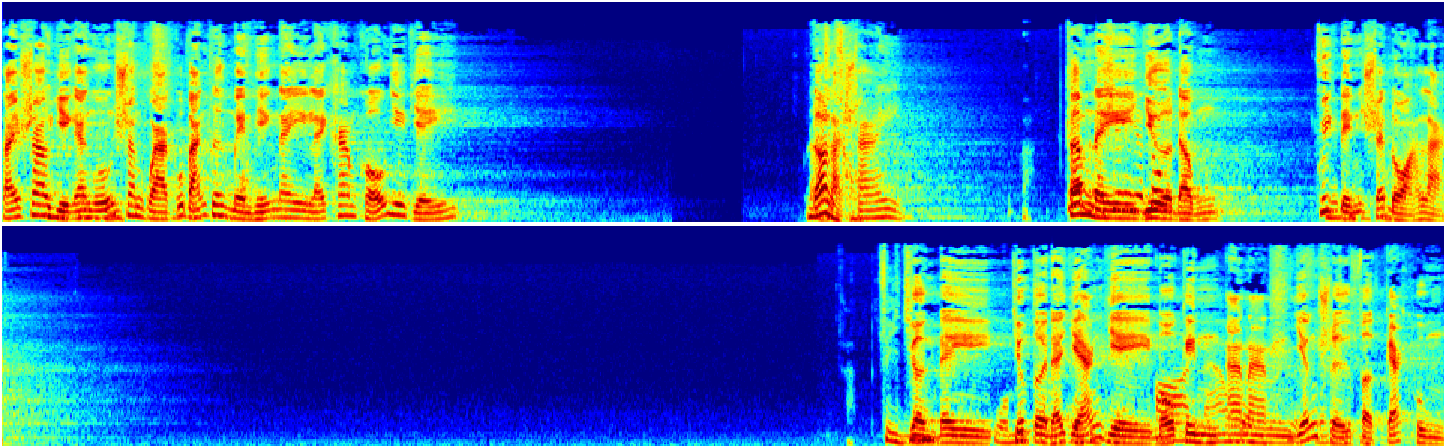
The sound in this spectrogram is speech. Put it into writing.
Tại sao việc ăn uống sanh hoạt của bản thân mình hiện nay lại kham khổ như vậy? Đó là sai. Tâm này vừa động Quyết định sẽ đọa lạc. Gần đây chúng tôi đã giảng về bộ kinh A Nan Vấn sự Phật Các Khung.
